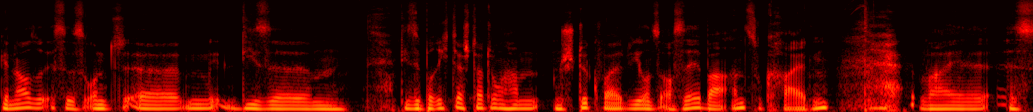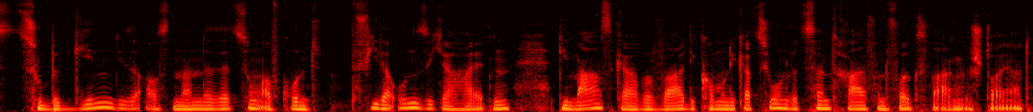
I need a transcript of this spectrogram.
Genau so ist es. Und äh, diese, diese Berichterstattung haben ein Stück weit wir uns auch selber anzukreiden, weil es zu Beginn dieser Auseinandersetzung aufgrund vieler Unsicherheiten die Maßgabe war, die Kommunikation wird zentral von Volkswagen gesteuert.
